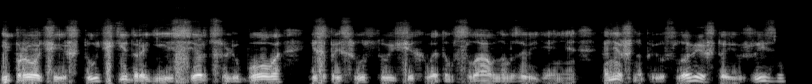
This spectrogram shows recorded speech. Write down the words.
и прочие штучки, дорогие сердцу любого из присутствующих в этом славном заведении. Конечно, при условии, что их жизнь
